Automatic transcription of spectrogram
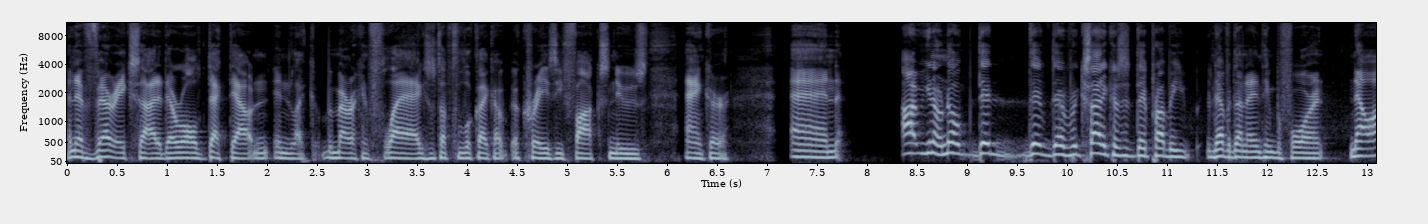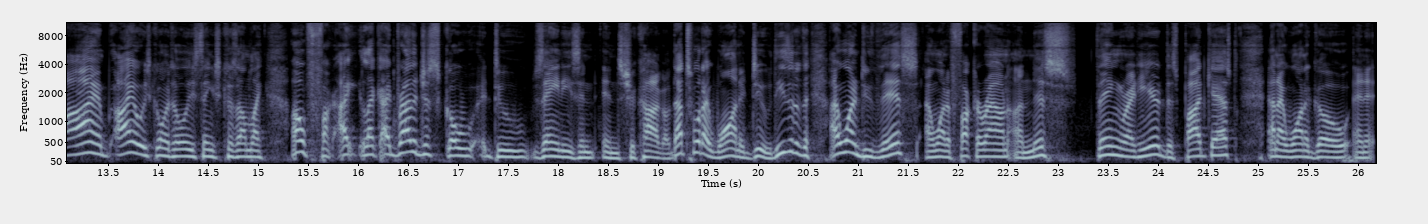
and they're very excited. They're all decked out in, in like American flags and stuff to look like a, a crazy Fox News anchor, and uh, you know, no, they're they're, they're excited because they probably never done anything before. And now I I always go into all these things because I'm like, oh fuck, I like I'd rather just go do Zanies in in Chicago. That's what I want to do. These are the I want to do this. I want to fuck around on this thing right here, this podcast, and I want to go and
